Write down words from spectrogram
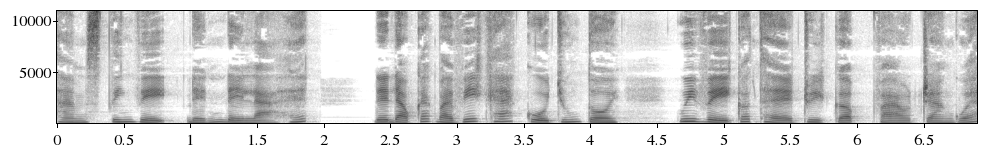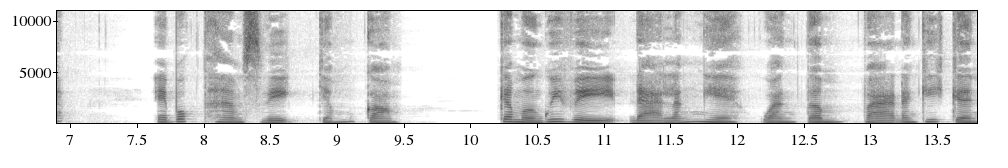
Times tiếng Việt đến đây là hết. Để đọc các bài viết khác của chúng tôi, quý vị có thể truy cập vào trang web epochtimesviet.com. Cảm ơn quý vị đã lắng nghe, quan tâm và đăng ký kênh.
